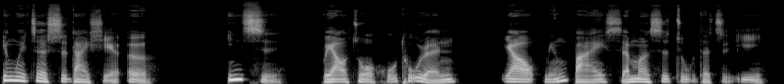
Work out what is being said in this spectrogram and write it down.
因为这世代邪恶。因此，不要做糊涂人，要明白什么是主的旨意。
